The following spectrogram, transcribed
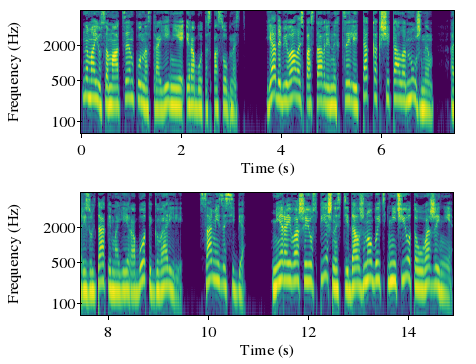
на мою самооценку, настроение и работоспособность. Я добивалась поставленных целей так, как считала нужным, а результаты моей работы говорили сами за себя. Мерой вашей успешности должно быть не чье-то уважение,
